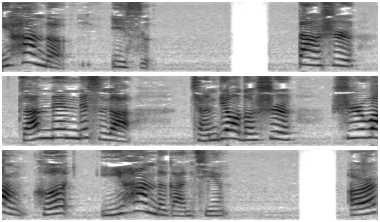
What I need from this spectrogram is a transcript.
遗憾的意思，但是残念ですが强调的是失望和遗憾的感情，而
